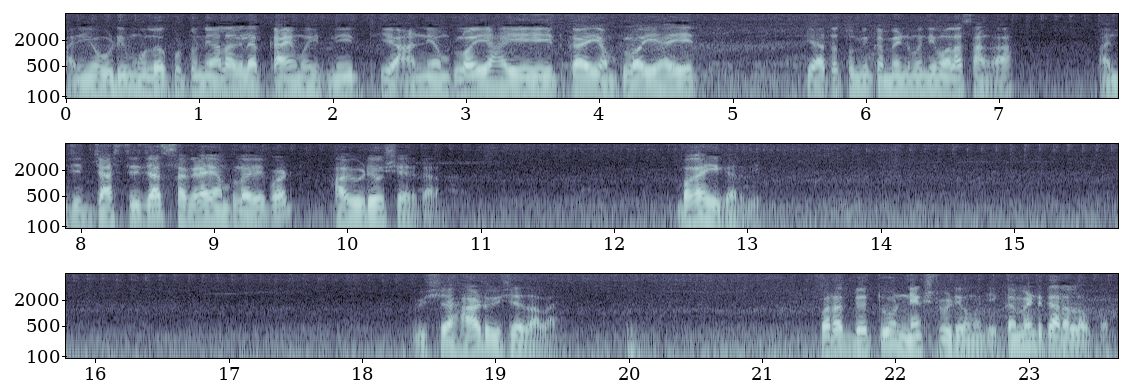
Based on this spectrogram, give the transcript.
आणि एवढी मुलं कुठून यायला लागल्यात काय माहीत नाहीत ही अनएम्प्लॉई आहेत काय एम्प्लॉई आहेत हे आता तुम्ही कमेंटमध्ये मला सांगा. आणि जे जास्तीत जास्त सगळ्या एम्प्लॉई पण हा व्हिडिओ शेअर करा. बघा ही गर्दी. विषय हार्ड विषय झालाय. परत भेटू नेक्स्ट व्हिडिओमध्ये कमेंट करा लवकर.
